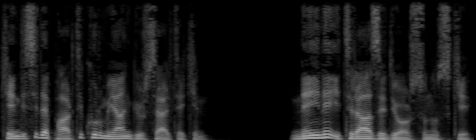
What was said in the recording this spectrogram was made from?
kendisi de parti kurmayan Gürsel Tekin. Neyine itiraz ediyorsunuz ki?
